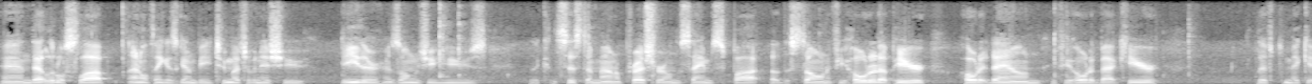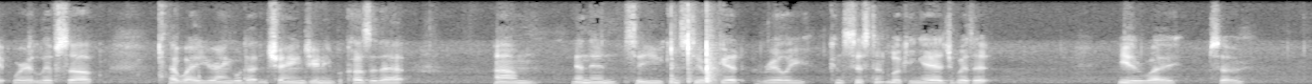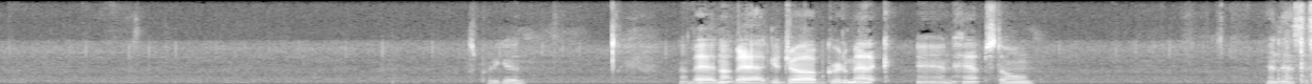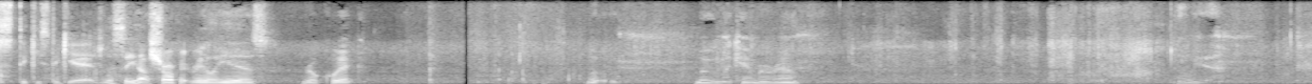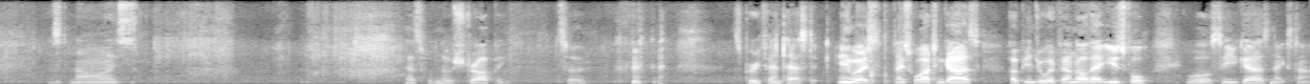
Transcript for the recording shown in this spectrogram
And that little slop, I don't think is going to be too much of an issue either, as long as you use the consistent amount of pressure on the same spot of the stone. If you hold it up here, hold it down. If you hold it back here, lift, make it where it lifts up. That way your angle doesn't change any because of that. Um, and then see you can still get a really consistent looking edge with it either way. So it's pretty good. Not bad, not bad. Good job, Gritomatic and Hapstone. And that's a sticky, sticky edge. Let's see how sharp it really is real quick. Whoa. Moving my camera around. Oh yeah. That's nice. That's with no stropping. So it's pretty fantastic. Anyways, thanks for watching guys. Hope you enjoyed, found all that useful. We'll see you guys next time.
